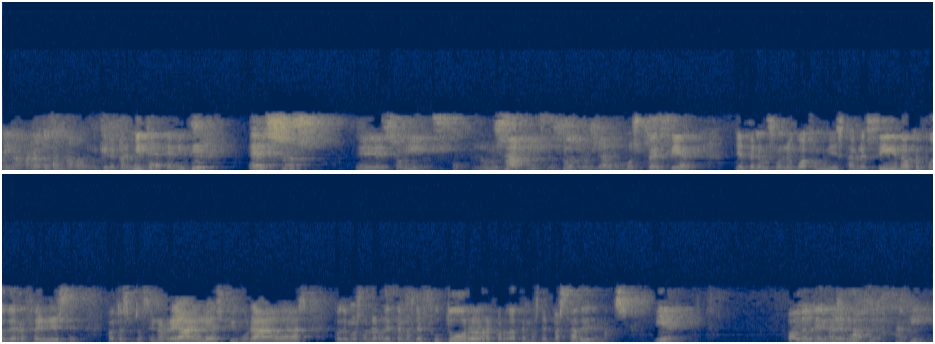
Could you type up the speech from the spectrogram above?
en aparato fonador y que le permite emitir esos eh, sonidos. El Homo sapiens, nosotros ya como especie, ya tenemos un lenguaje muy establecido que puede referirse a situaciones reales, figuradas, podemos hablar de temas del futuro, recordar temas del pasado y demás. Bien. ¿Cuándo empieza el lenguaje? Aquí.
